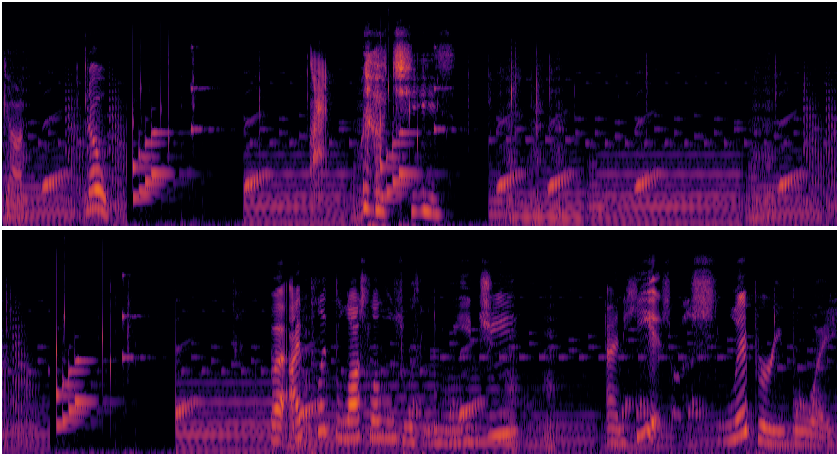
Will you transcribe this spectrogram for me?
God. No. Ah! Oh, jeez. But I played the Lost Levels with Luigi, and he is a slippery boy.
